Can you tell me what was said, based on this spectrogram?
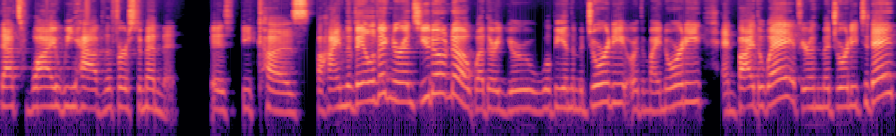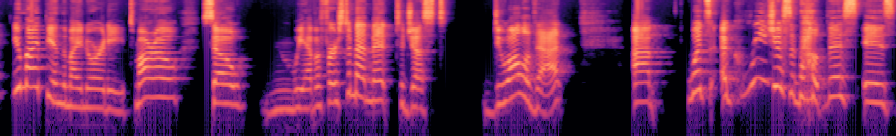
that's why we have the First Amendment, is because behind the veil of ignorance, you don't know whether you will be in the majority or the minority. And by the way, if you're in the majority today, you might be in the minority tomorrow. So mm, we have a First Amendment to just do all of that. Um, what's egregious about this is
